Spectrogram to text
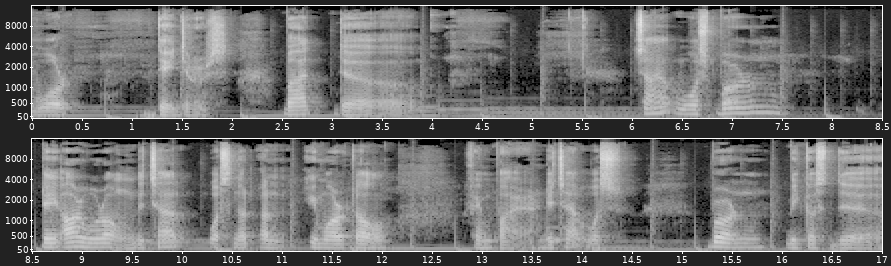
world dangerous but the child was born they are wrong the child was not an immortal vampire. The child was born because the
